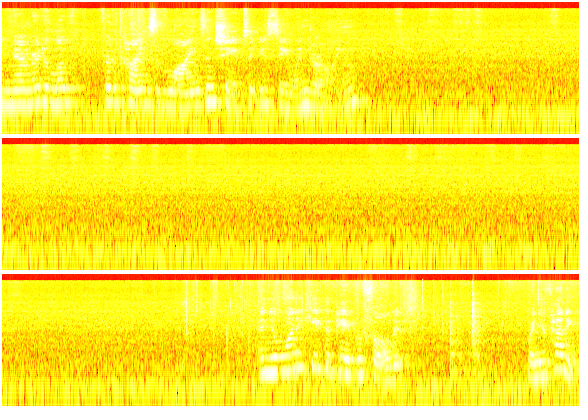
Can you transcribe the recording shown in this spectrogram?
Remember to look for the kinds of lines and shapes that you see when drawing. And you'll want to keep the paper folded when you're cutting.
